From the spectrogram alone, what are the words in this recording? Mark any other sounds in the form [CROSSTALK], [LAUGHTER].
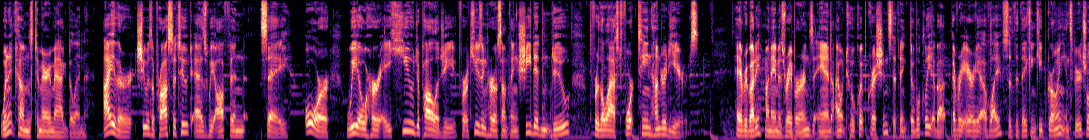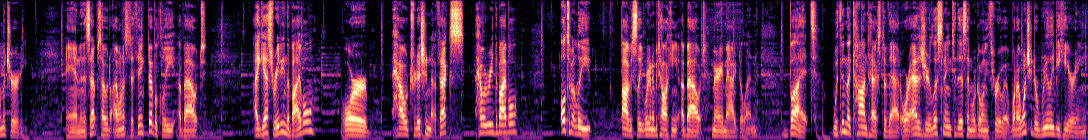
When it comes to Mary Magdalene, either she was a prostitute, as we often say, or we owe her a huge apology for accusing her of something she didn't do for the last 1400 years. Hey, everybody, my name is Ray Burns, and I want to equip Christians to think biblically about every area of life so that they can keep growing in spiritual maturity. And in this episode, I want us to think biblically about, I guess, reading the Bible or how tradition affects how we read the Bible. Ultimately, obviously, we're going to be talking about Mary Magdalene, but within the context of that, or as you're listening to this and we're going through it, what I want you to really be hearing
